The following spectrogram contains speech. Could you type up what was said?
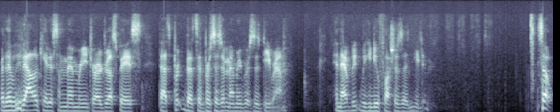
or that we've allocated some memory into our address space that's, that's in persistent memory versus DRAM, and that we, we can do flushes as needed. So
